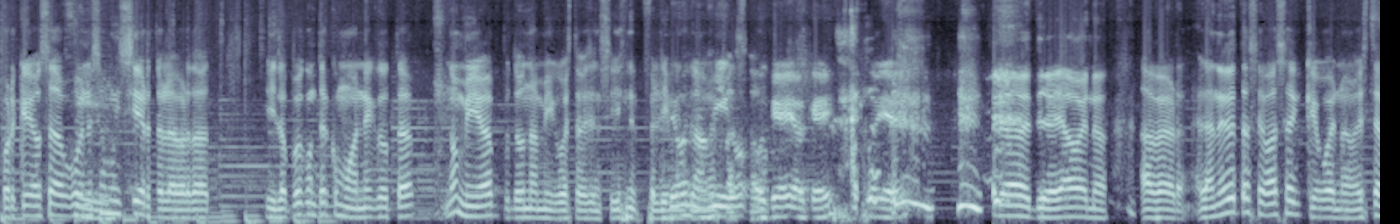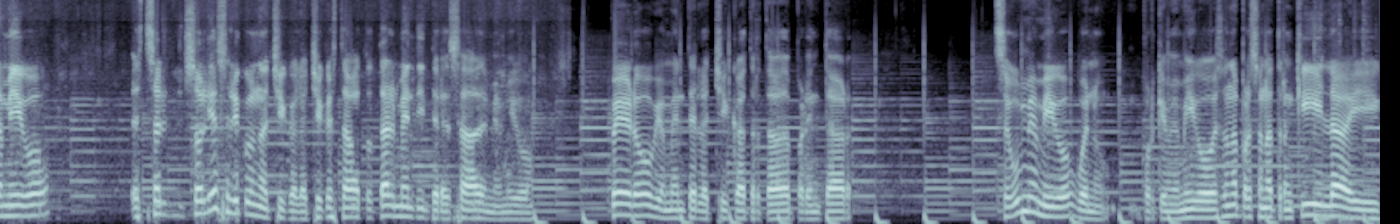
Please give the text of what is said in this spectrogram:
Porque, o sea, bueno, eso es muy cierto, la verdad. Y lo puedo contar como anécdota, no mía, de un amigo esta vez en sí, felizmente. De un amigo, ok, ok, está bien. ya, tío, ya bueno. A ver, la anécdota se basa en que, bueno, este amigo solía salir con una chica, la chica estaba totalmente interesada de mi amigo. Pero obviamente la chica trataba de aparentar, según mi amigo, bueno, porque mi amigo es una persona tranquila y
